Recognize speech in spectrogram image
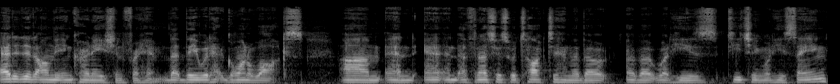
edited on the incarnation for him. That they would ha- go on walks. Um, and and Athanasius would talk to him about about what he's teaching, what he's saying,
